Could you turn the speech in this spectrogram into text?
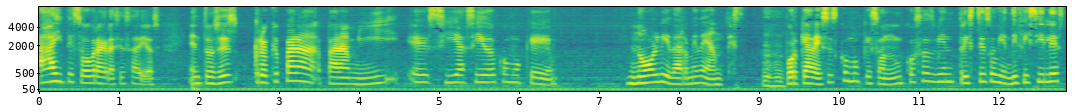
hay de sobra, gracias a Dios. Entonces, creo que para, para mí eh, sí ha sido como que no olvidarme de antes. Porque a veces como que son cosas bien tristes o bien difíciles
